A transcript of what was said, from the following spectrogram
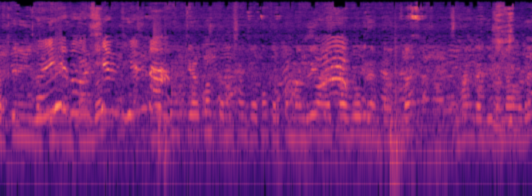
ಬರ್ತೀನಿ ಬರ್ತೀನಿ ಅಂತಂದು ಅದನ್ನ ಕೇಳ್ಕೊಂಡ್ ಪರ್ಮಿಷನ್ ಕೇಳ್ಕೊಂಡ್ ಕರ್ಕೊಂಡ್ ಬಂದ್ವಿ ಆಯ್ತಾ ಹೋಗ್ರಿ ಅಂತ ಅಂದ ಸೊ ಹಂಗಾಗಿ ಬಂದ ನೋಡ್ರಿ.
